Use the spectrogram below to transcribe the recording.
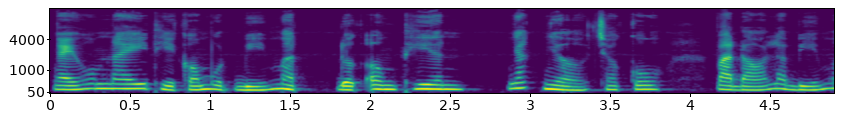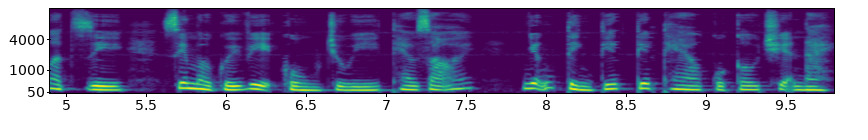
Ngày hôm nay thì có một bí mật được ông Thiên nhắc nhở cho cô và đó là bí mật gì? Xin mời quý vị cùng chú ý theo dõi những tình tiết tiếp theo của câu chuyện này.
